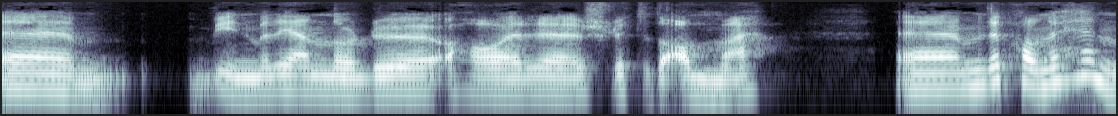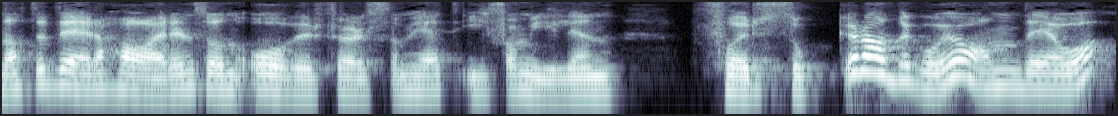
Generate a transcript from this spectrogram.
eh, begynne med det igjen når du har eh, sluttet å amme. Eh, men det kan jo hende at dere har en sånn overfølsomhet i familien for sukker, da. Det går jo an, det òg.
